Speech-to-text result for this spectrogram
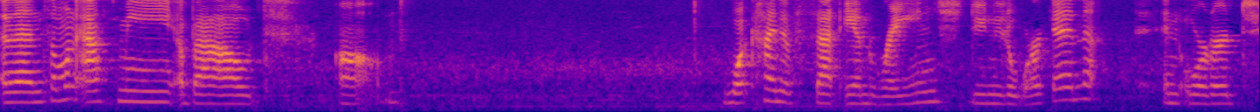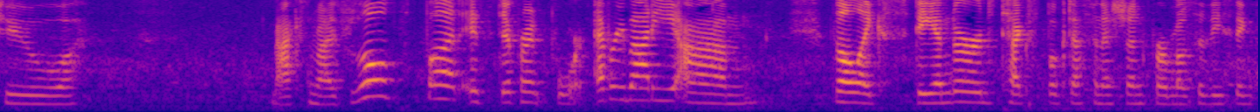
and then someone asked me about um, what kind of set and range do you need to work in in order to maximize results, but it's different for everybody. Um, the like standard textbook definition for most of these things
